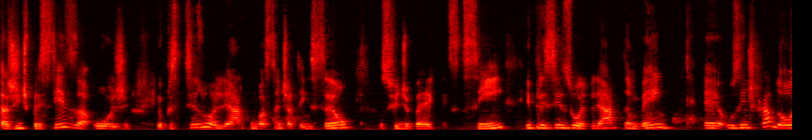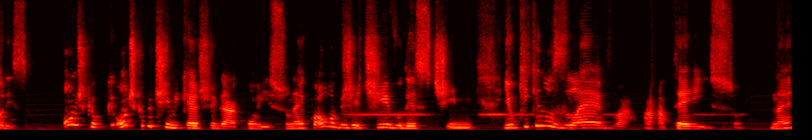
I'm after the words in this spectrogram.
a gente precisa hoje, eu preciso olhar com bastante atenção os feedbacks, sim, e preciso olhar também é, os indicadores onde que, onde que o time quer chegar com isso, né? Qual o objetivo desse time? E o que, que nos leva até isso? né?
